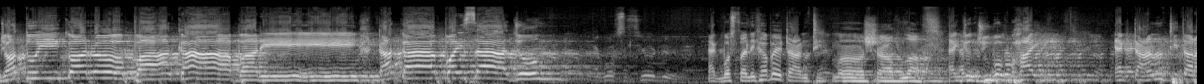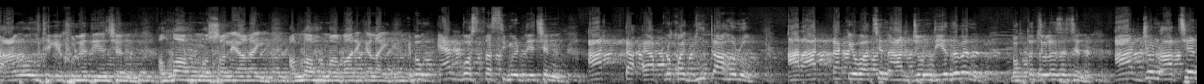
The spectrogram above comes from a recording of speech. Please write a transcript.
যতই করো পাকা বাড়ি, টাকা, পয়সা, জম। এক বস্তা লিখাবে এটা আন্টি? মাশাআল্লাহ। একজন যুবক ভাই, একটা আংটি তার আঙুল থেকে খুলে দিয়েছেন। আল্লাহুম্মা সাল্লি আলাই, আল্লাহুম্মা বারিক আলাই। এবং এক বস্তা সিমেন্ট দিয়েছেন। আটটা, আপনার কয় দুটা হলো? আর আটটা কেউ আছেন? আটজন দিয়ে দেবেন? বক্তা চলে এসেছেন। আটজন আছেন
